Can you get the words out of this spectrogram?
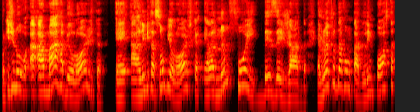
Porque, de novo, a, a amarra biológica, é, a limitação biológica, ela não foi desejada, ela não é fruto da vontade, ela é imposta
